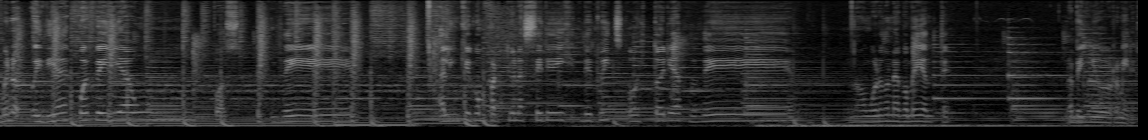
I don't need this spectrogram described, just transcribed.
Bueno, hoy día después veía un post de alguien que compartió una serie de, tweets o historias de. No me acuerdo, una comediante. Apellido Ramírez.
